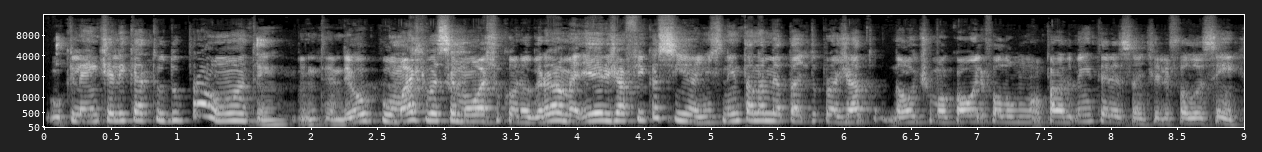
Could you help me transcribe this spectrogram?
o cliente ele quer tudo para ontem, entendeu? Por mais que você mostre o cronograma, ele já fica assim. A gente nem está na metade do projeto. Na última call ele falou uma parada bem interessante. Ele falou assim,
